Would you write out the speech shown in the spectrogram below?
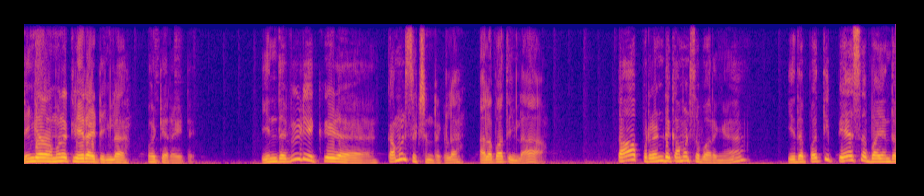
நீங்கள் முதல்ல கிளியர் ஆகிட்டிங்களா ஓகே ரைட்டு இந்த வீடியோ கீழே கமெண்ட் செக்ஷன் இருக்குல்ல அதில் பார்த்தீங்களா டாப் ரெண்டு கமெண்ட்ஸை பாருங்கள் இதை பற்றி பேச பயந்த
